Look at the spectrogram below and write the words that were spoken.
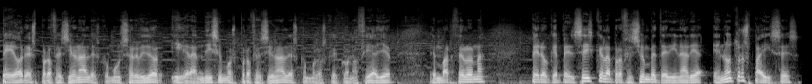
peores profesionales como un servidor y grandísimos profesionales como los que conocí ayer en Barcelona, pero que penséis que la profesión veterinaria en otros países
